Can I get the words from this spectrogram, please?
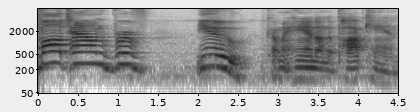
Small town review. Cut my hand on the pop can.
